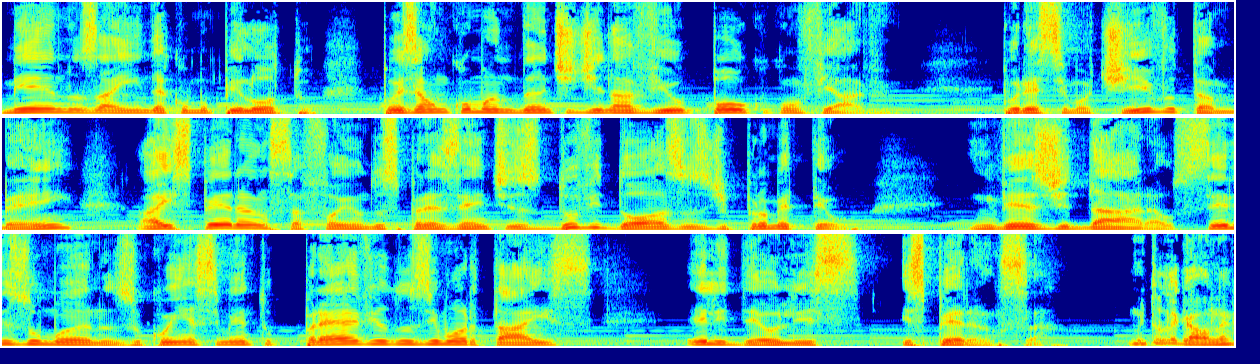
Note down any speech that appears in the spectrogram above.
menos ainda como piloto, pois é um comandante de navio pouco confiável. Por esse motivo, também, a esperança foi um dos presentes duvidosos de Prometeu. Em vez de dar aos seres humanos o conhecimento prévio dos imortais, ele deu-lhes esperança. Muito legal, né?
